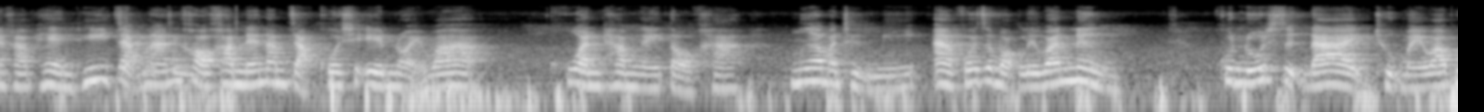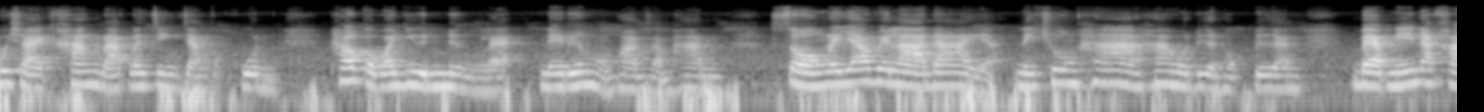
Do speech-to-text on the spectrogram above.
นะคะ แผนที่จากนั้นขอคำแนะนำจากโคชเอมหน่อยว่า ควรทำไงต่อคะ เมื่อมาถึงนี้อะโค้ชจะบอกเลยว่าหนึ่งคุณรู้สึกได้ถูกไหมว่าผู้ชายข้างรักและจริงจังกับคุณ เท่ากับว่ายืนหนึ่งและในเรื่องของความสัมพันธ์สองระยะเวลาได้อะในช่วงห้าห้าเดือนหกเดือน แบบนี้นะคะ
